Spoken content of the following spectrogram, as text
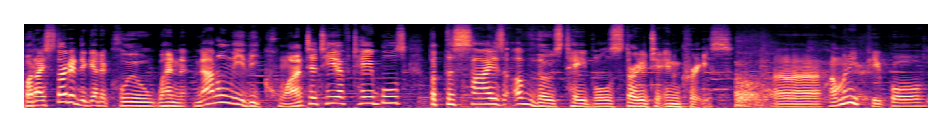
But I started to get a clue when not only the quantity of tables, but the size of those tables started to increase. Uh, how many people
